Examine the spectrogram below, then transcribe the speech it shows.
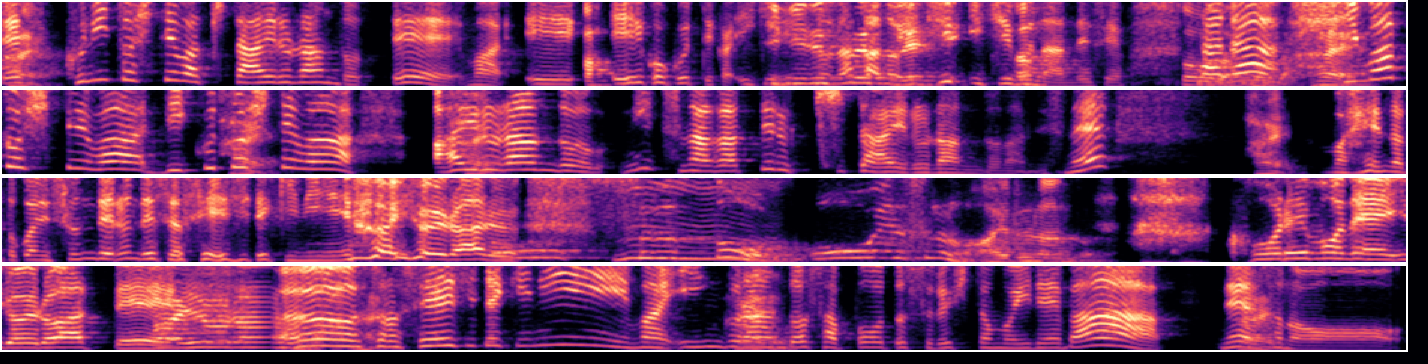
ええはい。国としては北アイルランドって、まあ、英国っていうか、イギリスの中の一,、ね。一部なんですよ。ただはい。島としては、陸としては、アイルランドにつながってる北アイルランドなんですね。はい。まあ、変なところに住んでるんですよ、政治的に。いろいろある。するうんと、応援するのはアイルランド。はあこれもね、いろいろあって。うん、だその政治的に、まあ、イングランドをサポートする人もいれば、ね、はいその、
